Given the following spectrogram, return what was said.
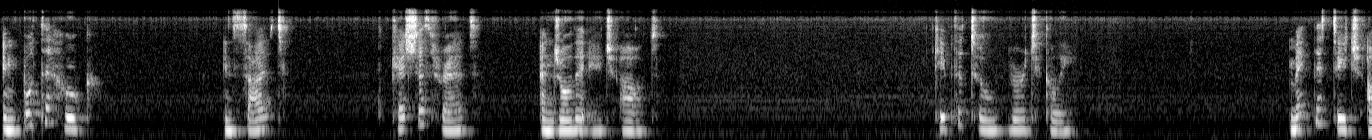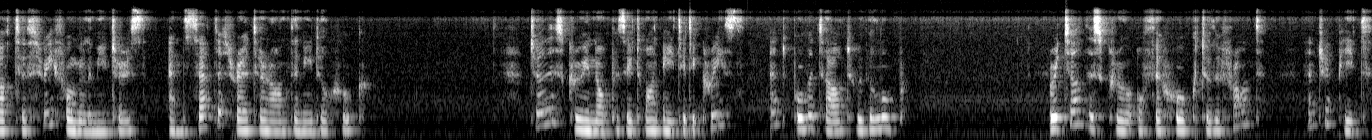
Input the hook inside, catch the thread and draw the edge out. Keep the tool vertically. Make the stitch after 3-4 mm and set the thread around the needle hook. Turn the screw in opposite 180 degrees and pull it out with a loop. Return the screw of the hook to the front and repeat.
